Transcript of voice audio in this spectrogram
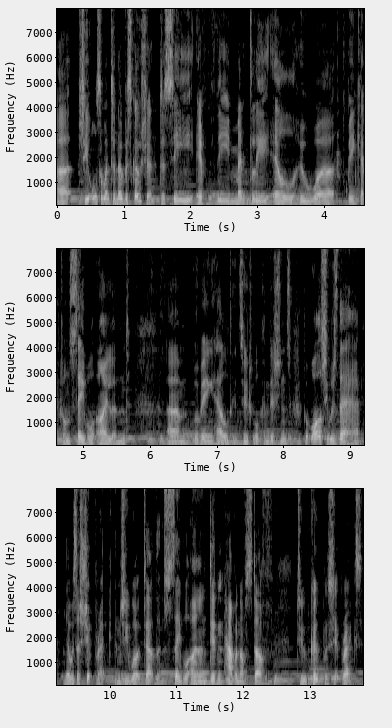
Uh, she also went to Nova Scotia to see if the mentally ill who were being kept on Sable Island um, were being held in suitable conditions. But while she was there, there was a shipwreck, and she worked out that Sable Island didn't have enough stuff to cope with shipwrecks.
